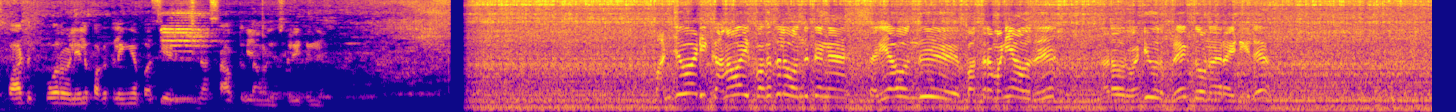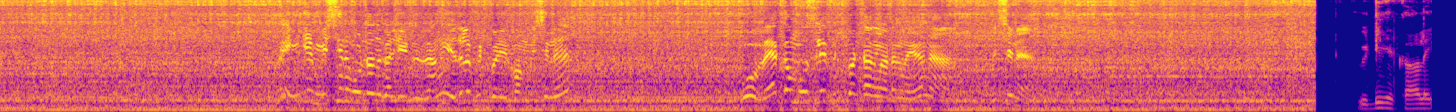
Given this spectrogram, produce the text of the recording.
ஸ்பாட்டுக்கு போகிற வழியில் பக்கத்தில் எங்கேயா பசி எடுத்துச்சுன்னா சாப்பிட்டுக்கலாம் அப்படின்னு சொல்லிட்டுங்க. மஞ்சவாடி கணவாய் பக்கத்தில் வந்துட்டேங்க. சரியாக வந்து பத்தரை மணி ஆகுது. அட ஒரு வண்டி ஒரு பிரேக் டவுன் வேறு ஆகிட்டுக்குது இங்கே மிஷினை கொண்டு வந்து கழட்டிட்டு இருக்காங்க. எதில் ஃபிட் பண்ணியிருப்பாங்க மிஷினு ஓ வேக்கம் ஹவுஸ்லேயே ஃபிட் பண்ணிட்டாங்களாட்டுங்களே ஏங்க? மிஷினு விடிய காலை.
